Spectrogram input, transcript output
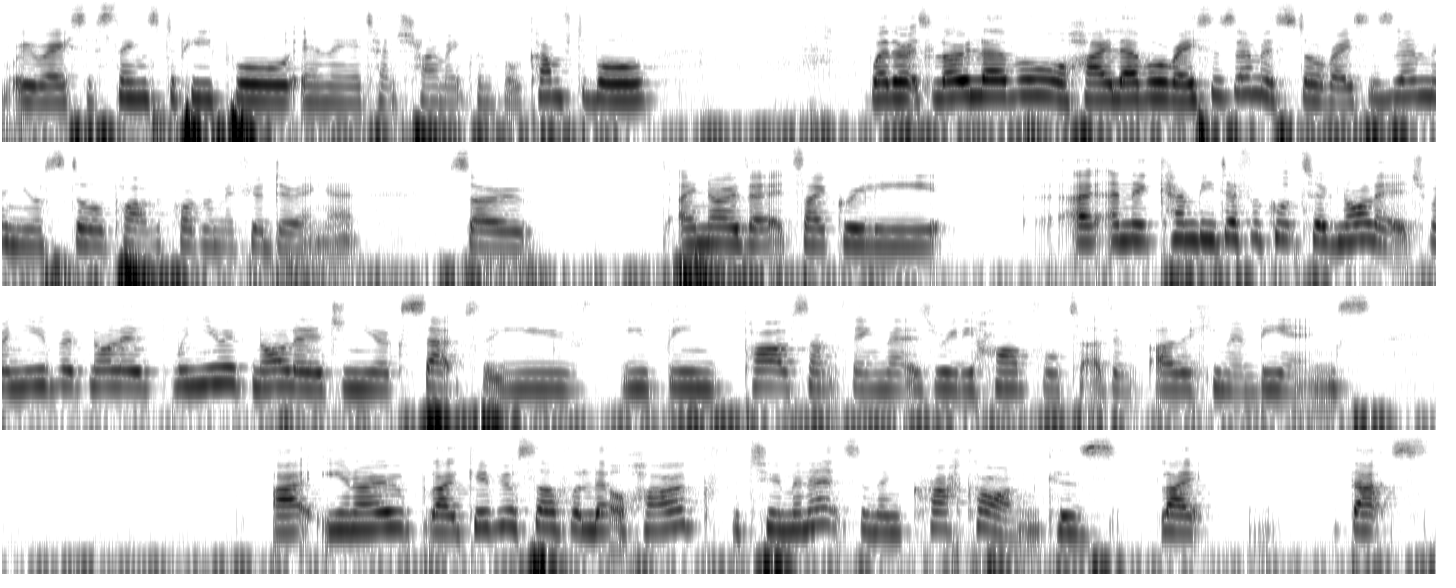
racist things to people in the attempt to try and make them feel comfortable. Whether it's low level or high level racism, it's still racism and you're still part of the problem if you're doing it. So I know that it's like really and it can be difficult to acknowledge when you've acknowledged when you acknowledge and you accept that you've you've been part of something that is really harmful to other other human beings I, you know, like give yourself a little hug for two minutes and then crack on because, like, that's,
